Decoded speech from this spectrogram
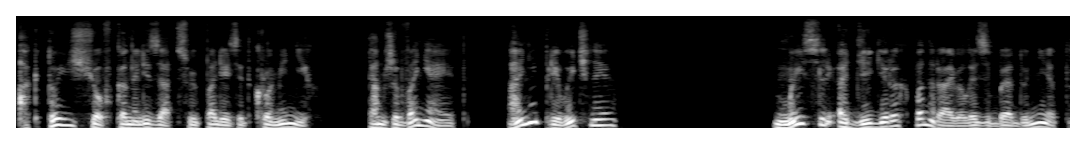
А кто еще в канализацию полезет, кроме них? Там же воняет. Они привычные. Мысль о диггерах понравилась Беду. Нет,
